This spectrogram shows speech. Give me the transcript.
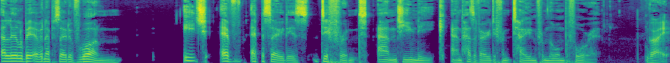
a little bit of an episode of one, each ev- episode is different and unique and has a very different tone from the one before it. Right.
